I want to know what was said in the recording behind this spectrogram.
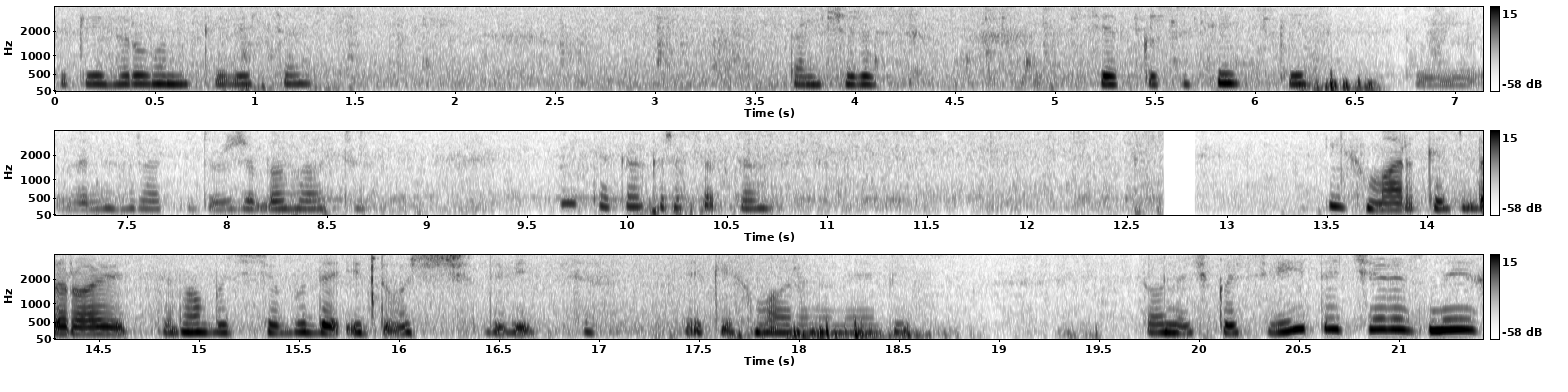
Такі гронки висять. Там через сітку сусідські, теж виноград дуже багато. І така красота. І хмарки збираються. Мабуть, ще буде і дощ. Дивіться, які хмари на небі. Сонечко світить через них,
